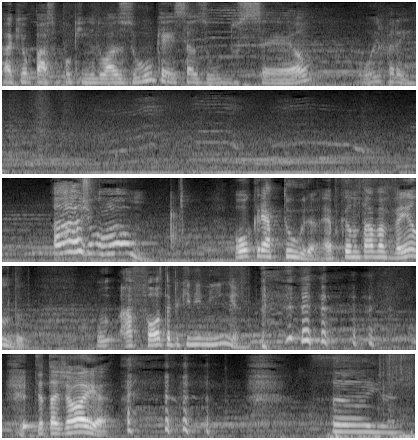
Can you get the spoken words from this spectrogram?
Aqui eu passo um pouquinho do azul, que é esse azul do céu. Oi, peraí. Ah, João! Ô, criatura, é porque eu não tava vendo a foto é pequenininha. Você tá joia? Ai, ai.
